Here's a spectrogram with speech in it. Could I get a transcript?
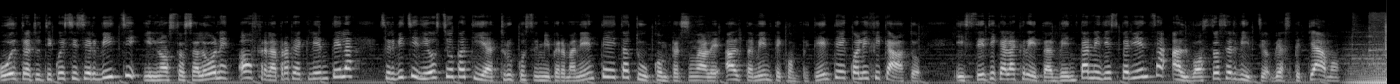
Oltre a tutti questi servizi, il nostro salone offre alla propria clientela servizi di osteopatia, trucco semipermanente e tattoo con personale altamente competente e qualificato. Estetica La Creta, 20 anni di esperienza al vostro servizio. Vi aspettiamo!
